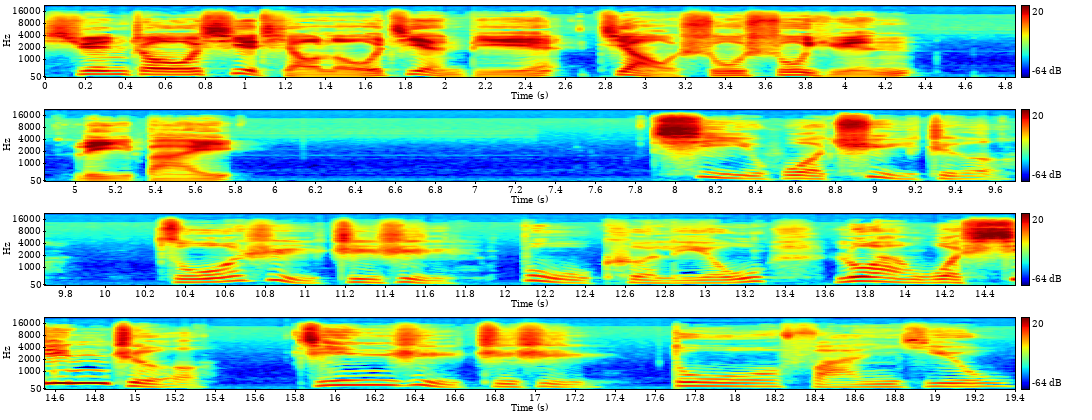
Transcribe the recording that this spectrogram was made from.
宣州谢眺楼饯别，教书书云。李白。弃我去者，昨日之日不可留；乱我心者，今日之日多烦忧。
